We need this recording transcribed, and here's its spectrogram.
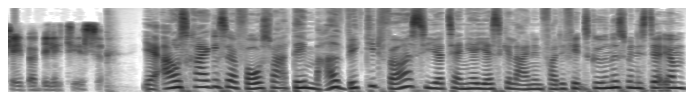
capabilities. Ja, afskrækkelse og forsvar, det er meget vigtigt for os, siger Tanja Jeskelainen fra det finske udenrigsministerium.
